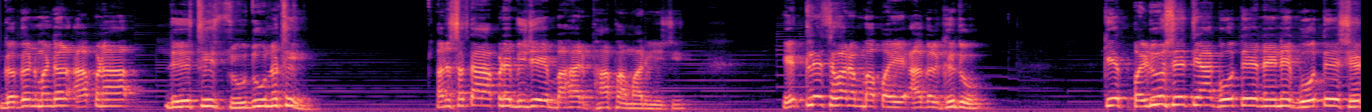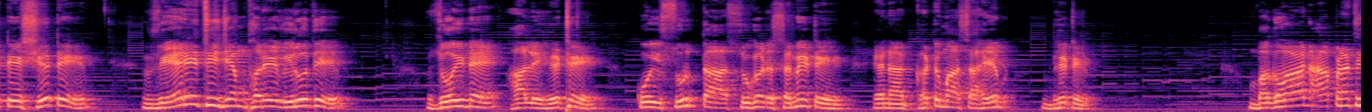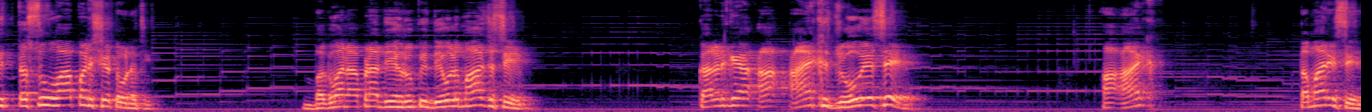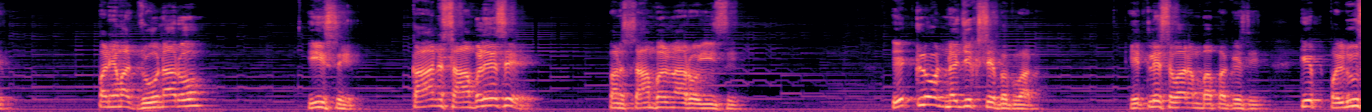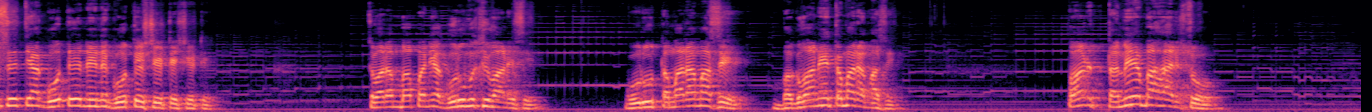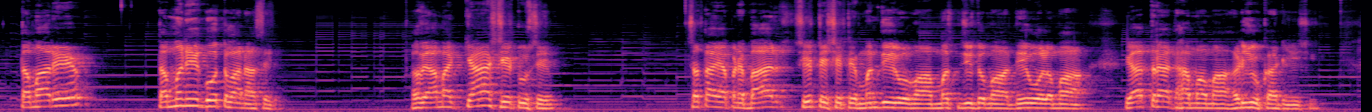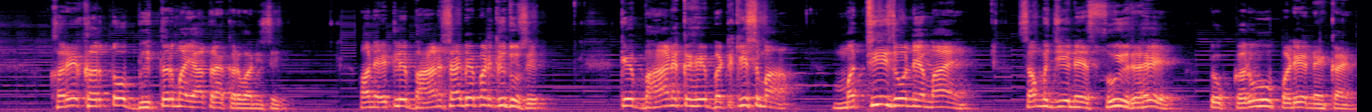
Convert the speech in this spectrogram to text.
ગગનમંડળ આપણા દેહથી જુદું નથી અને છતાં આપણે બીજે બહાર ફાંફા મારીએ છીએ. એટલે સવારામ બાપાએ આગળ કીધું કે પડ્યું છે ત્યાં ગોતે નહીં ગોતે શેટે શેટે વેરીથી જેમ ફરે વિરોધે, જોઈને હાલે હેઠે કોઈ સુરતા સુગડ સમેટે, એના ઘટમાં સાહેબ ભેટે. ભગવાન આપણાથી તસુવા પણ શેટો નથી. ભગવાન આપણા દેહરૂપી દેવળમાં જ છે. કારણ કે આ આંખ જોવે છે. આ આંખ તમારી છે પણ એમાં જોનારો ઈ છે કાન સાંભળે છે પણ સાંભળનારો ઈ છે એટલો નજીક છે ભગવાન. એટલે સવારામ બાપા કહે છે કે પડ્યું છે ત્યાં ગોતે નહીં ને ગોતે શેટે શેટે. સવારામ બાપાની આ ગુરુમુખી વાણી છે. ગુરુ તમારામાં છે, ભગવાને તમારામાં છે. પણ તમે બહાર છો. તમારે તમને ગોતવાના છે. હવે આમાં ક્યાં શેટું છે? છતાંય આપણે બહાર શેટે શેટે મંદિરોમાં, મસ્જિદોમાં, દેવળમાં, યાત્રાધામોમાં હળિયું કાઢીએ છીએ. ખરેખર તો ભીતરમાં યાત્રા કરવાની છે. અને એટલે ભાણ સાહેબે પણ કીધું છે કે ભાણ કહે ભટકીસમાં મથી માય, સમજીને સૂઈ રહે તો કરવું પડે ને કાંઈ.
